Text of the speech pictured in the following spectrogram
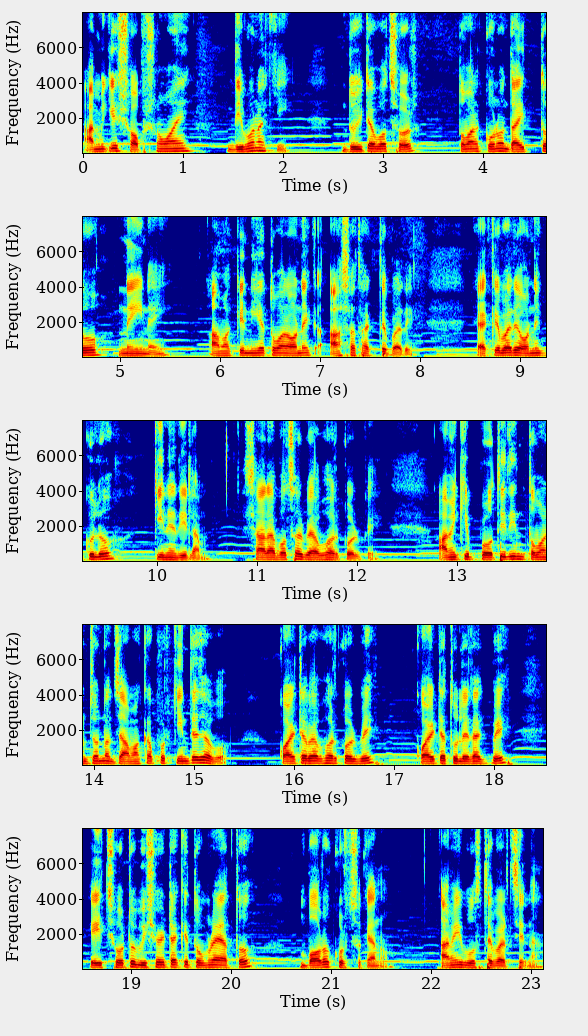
আমি কি সব সময় দিব নাকি? দুইটা বছর তোমার কোনো দায়িত্ব নেই নাই। আমাকে নিয়ে তোমার অনেক আশা থাকতে পারে। একেবারে অনেকগুলো কিনে দিলাম। সারা বছর ব্যবহার করবে। আমি কি প্রতিদিন তোমার জন্য জামা কাপড় কিনতে যাব? কয়টা ব্যবহার করবে? কয়টা তুলে রাখবে? এই ছোট বিষয়টাকে তোমরা এত বড় করছ কেন? আমি বুঝতে পারছি না।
